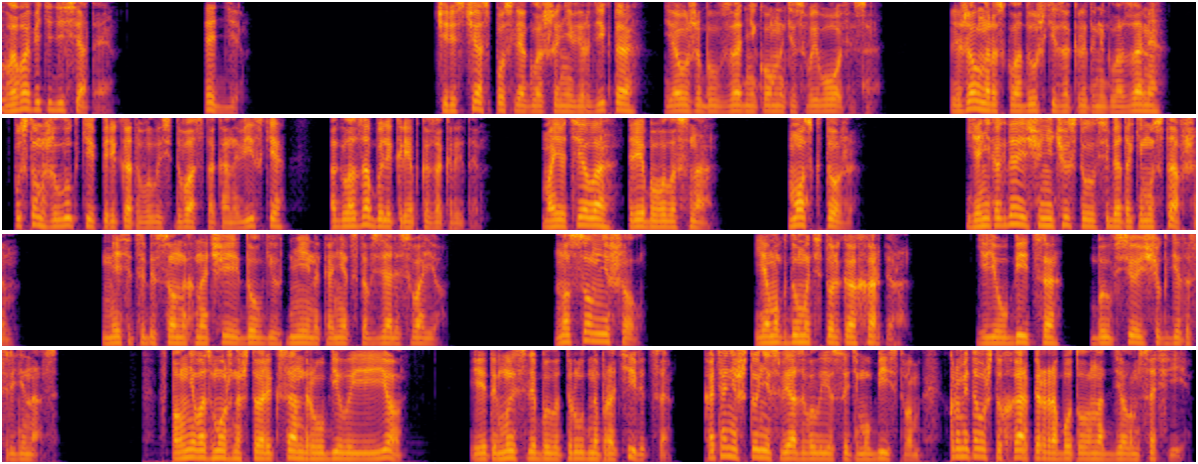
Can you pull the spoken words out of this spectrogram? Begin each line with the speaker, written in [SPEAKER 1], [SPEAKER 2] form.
[SPEAKER 1] Глава 50. Эдди. Через час после оглашения вердикта я уже был в задней комнате своего офиса. Лежал на раскладушке с закрытыми глазами, в пустом желудке перекатывалось два стакана виски, а глаза были крепко закрыты. Мое тело требовало сна. Мозг тоже. Я никогда еще не чувствовал себя таким уставшим. Месяцы бессонных ночей и долгих дней наконец-то взяли свое. Но сон не шел. Я мог думать только о Харпер. Ее убийца был все еще где-то среди нас. Вполне возможно, что Александра убила и ее, и этой мысли было трудно противиться, хотя ничто не связывало ее с этим убийством, кроме того, что Харпер работала над делом Софии.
